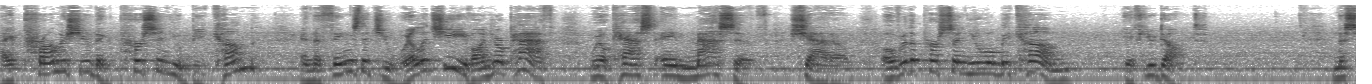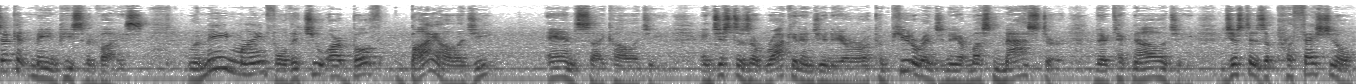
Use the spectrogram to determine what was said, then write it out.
I promise you the person you become and the things that you will achieve on your path will cast a massive shadow over the person you will become if you don't. And the second main piece of advice remain mindful that you are both biology and psychology. And just as a rocket engineer or a computer engineer must master their technology, just as a professional,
